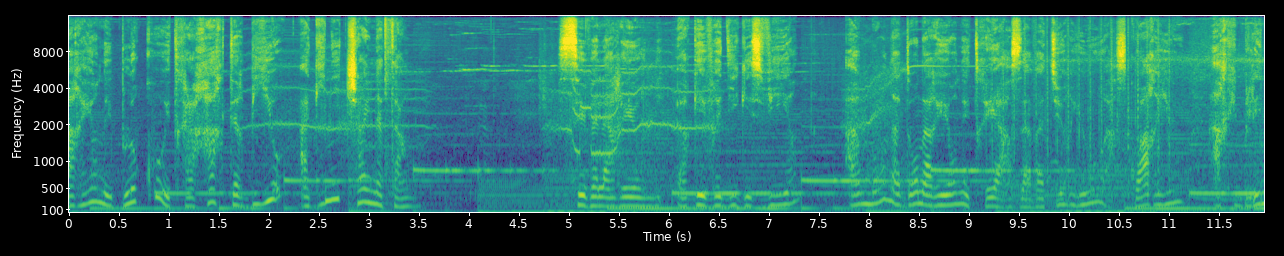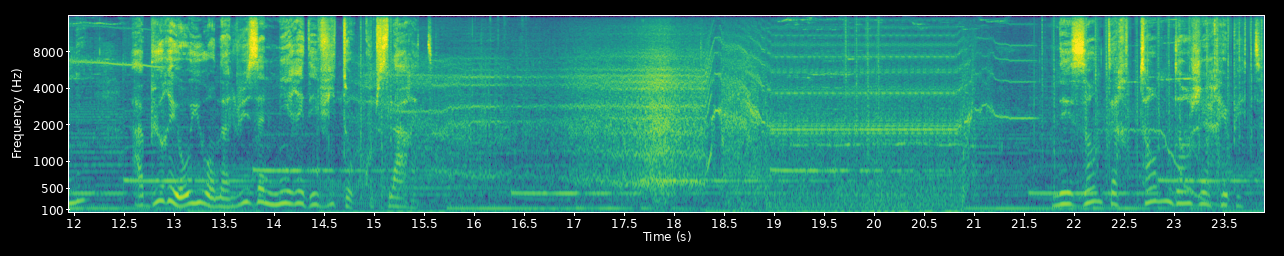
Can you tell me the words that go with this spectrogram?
a reon e bloko etre ar harter bio a gini Chinatown. Sevel a reon ur gevredig ez vian, amon a don a reon etre ar zavaturioù, ar ar a bureoioù an a luzen mire de vito koulz laret. Ne zant er tamm danger ebet.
